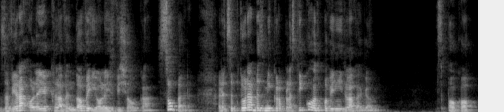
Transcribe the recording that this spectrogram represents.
Zawiera olejek lawendowy i olej z wisiołka. Super. Receptura bez mikroplastiku odpowiedni dla wegan. Spoko.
